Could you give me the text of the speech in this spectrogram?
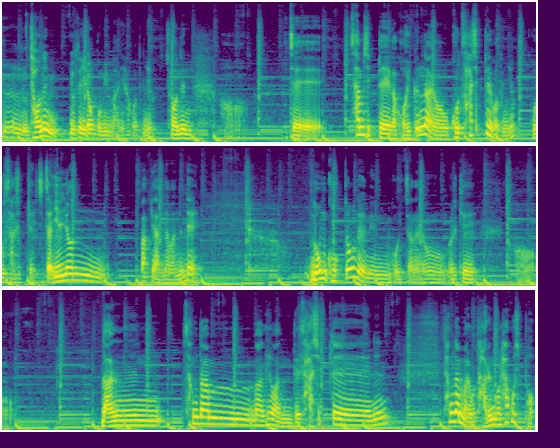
음, 저는 요새 이런 고민 많이 하거든요. 저는 어, 이제 30대가 거의 끝나요. 곧 40대거든요. 곧 40대. 진짜 1년밖에 안 남았는데 너무 걱정되는 거 있잖아요. 이렇게 어, 나는 상담만 해왔는데 40대는 상담 말고 다른 걸 하고 싶어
